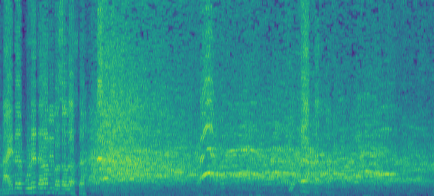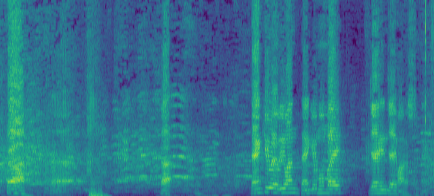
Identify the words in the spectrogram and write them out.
नाहीतर पुढे त्याला मी बसवलं असतं. Thank you every one thank you Mumbai जय हिंद जय महाराष्ट्र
